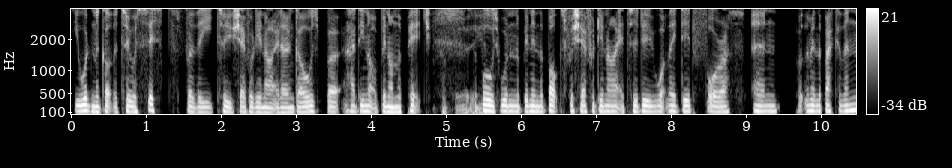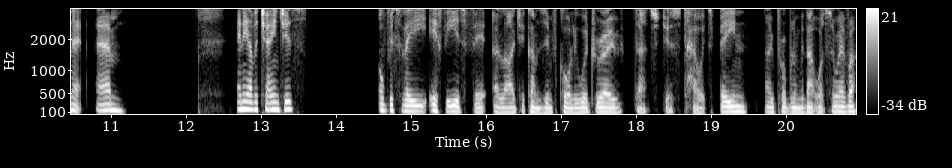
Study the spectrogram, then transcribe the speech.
he wouldn't have got the two assists for the two Sheffield United own goals. But had he not have been on the pitch, absolutely, the balls wouldn't have been in the box for Sheffield United to do what they did for us and put them in the back of the net. Um, any other changes? Obviously, if he is fit, Elijah comes in for Cauley Woodrow. That's just how it's been. No problem with that whatsoever.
